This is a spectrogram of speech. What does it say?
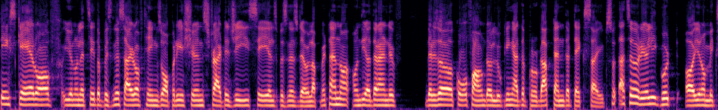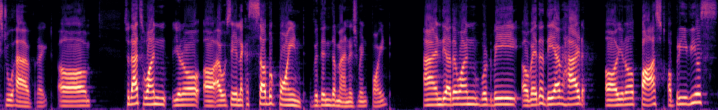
takes care of, you know, let's say the business side of things, operations, strategy, sales, business development, and on the other hand, if there is a co-founder looking at the product and the tech side, so that's a really good, uh, you know, mix to have, right? Um, so that's one, you know, uh, I would say like a sub point within the management point. And the other one would be uh, whether they have had, uh, you know, past or previous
